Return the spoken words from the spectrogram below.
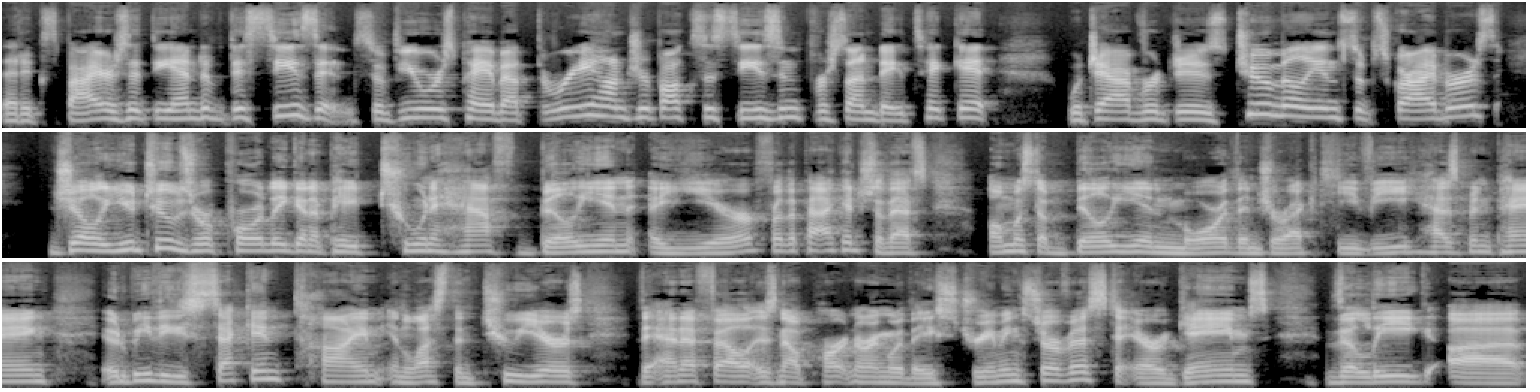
that expires at the end of this season. So viewers pay about 300 bucks a season for Sunday ticket, which averages 2 million subscribers. Jill, YouTube's reportedly going to pay two and a half billion a year for the package, so that's almost a billion more than DirecTV has been paying. It would be the second time in less than two years the NFL is now partnering with a streaming service to air games. The league uh,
